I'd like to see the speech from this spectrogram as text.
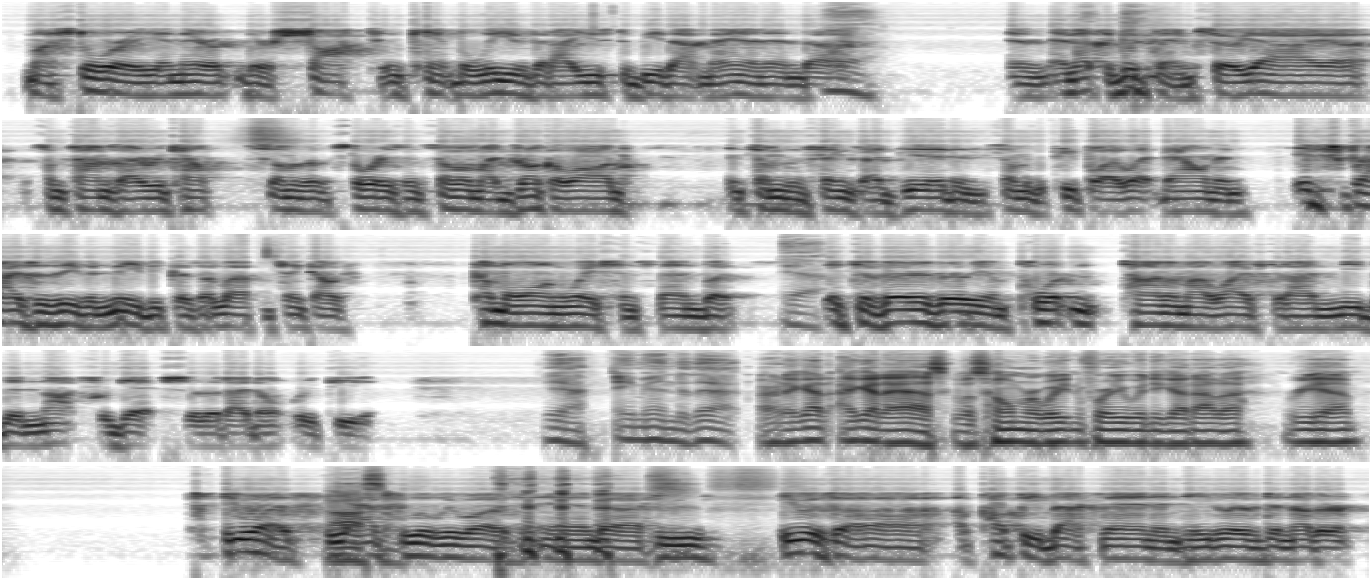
my story and they're they're shocked and can't believe that I used to be that man and uh, yeah. and and that's a good thing. So yeah, I uh, sometimes I recount some of the stories and some of my drunkalog and some of the things I did and some of the people I let down and it surprises even me because I love to think I've come a long way since then. But yeah. it's a very very important time in my life that I need to not forget so that I don't repeat it. Yeah, amen to that. All right, I got I got to ask: Was Homer waiting for you when you got out of rehab? He was. He awesome. absolutely was, and uh, he he was a, a, puppy back then, and he lived another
